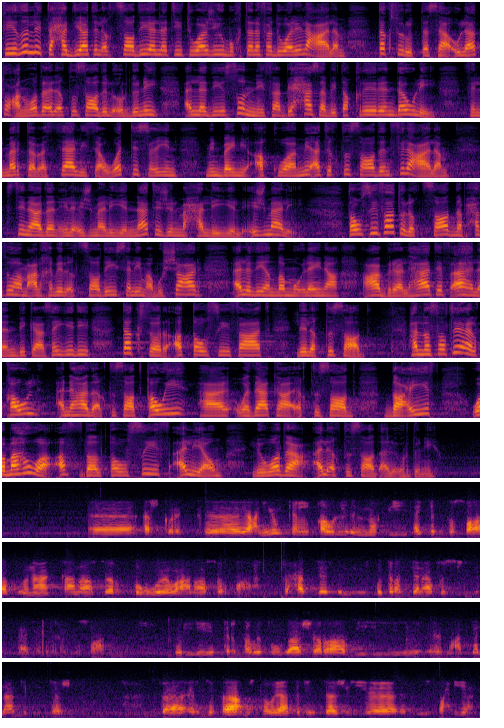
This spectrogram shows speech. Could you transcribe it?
في ظل التحديات الاقتصادية التي تواجه مختلف دول العالم تكثر التساؤلات عن وضع الاقتصاد الأردني الذي صنف بحسب تقرير دولي في المرتبة الثالثة والتسعين من بين أقوى مئة اقتصاد في العالم استنادا إلى إجمالي الناتج المحلي الإجمالي. توصيفات الاقتصاد نبحثها مع الخبير الاقتصادي سليم أبو الشعر الذي ينضم إلينا عبر الهاتف. أهلا بك سيدي. تكثر التوصيفات للاقتصاد. هل نستطيع القول أن هذا اقتصاد قوي؟ وذاك اقتصاد ضعيف. وما هو أفضل توصيف اليوم لوضع الاقتصاد الأردني؟ أه، أشكرك. أه، يعني يمكن القول أنه في أي اقتصاد هناك عناصر قوة وعناصر ضعف تحدد القدرة التنافسية. لهذا الاقتصاد واللي ترتبط مباشرة بمعدلات الإنتاج. فارتفاع مستويات الإنتاجية صحيح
